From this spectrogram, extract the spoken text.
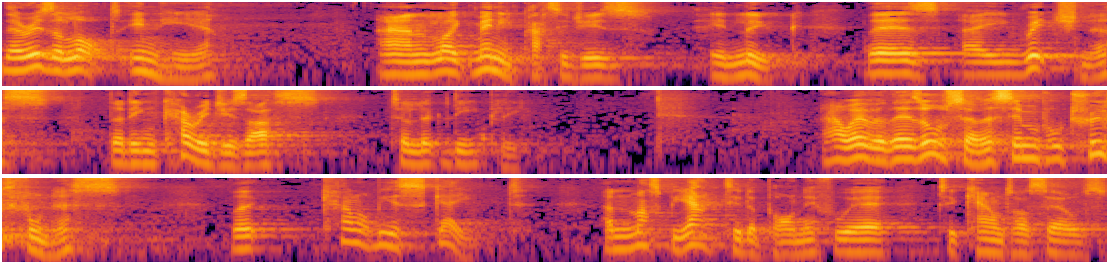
There is a lot in here, and like many passages in Luke, there's a richness that encourages us to look deeply. However, there's also a simple truthfulness that cannot be escaped and must be acted upon if we're to count ourselves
